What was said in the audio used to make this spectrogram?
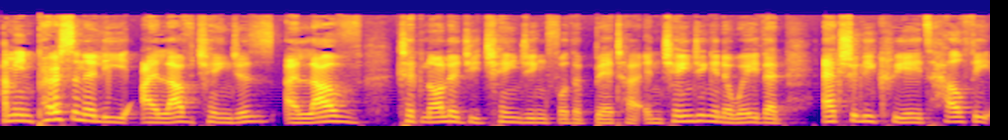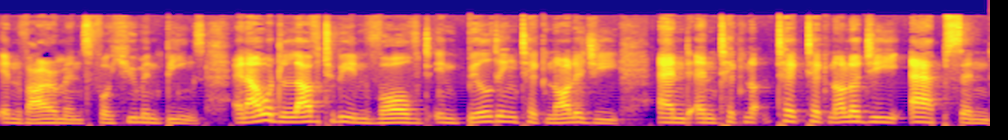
I mean, personally, I love changes. I love technology changing for the better and changing in a way that actually creates healthy environments for human beings. And I would love to be involved in building technology and, and techno- tech technology apps and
